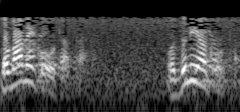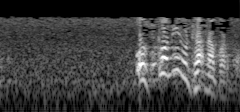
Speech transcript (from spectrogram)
زمانے کو اٹھاتا ہے۔ وہ دنیا کو اٹھاتا ہے۔ اس کو نہیں اٹھانا پڑتا۔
